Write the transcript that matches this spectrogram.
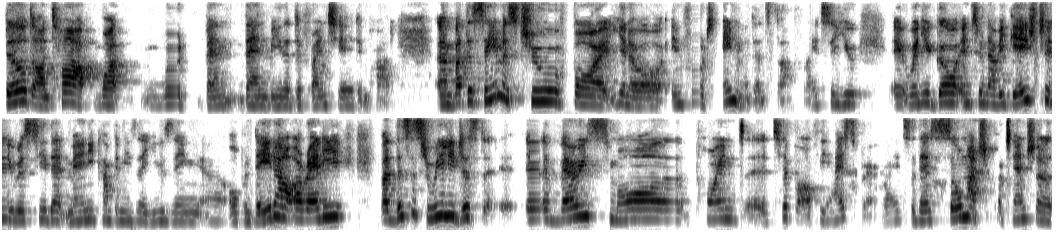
build on top what would then, then be the differentiating part. Um, but the same is true for, you know, infotainment and stuff, right? So you, eh, when you go into navigation, you will see that many companies are using uh, open data already, but this is really just a, a very small point, uh, tip of the iceberg, right? So there's so much potential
